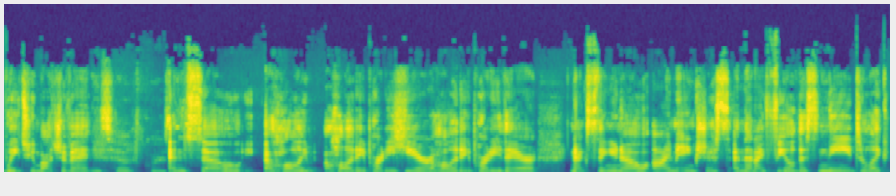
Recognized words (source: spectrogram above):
way too much of it. Me too, of course. And so a holiday a holiday party here, a holiday party there. Next thing you know, I'm anxious, and then I feel this need to like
